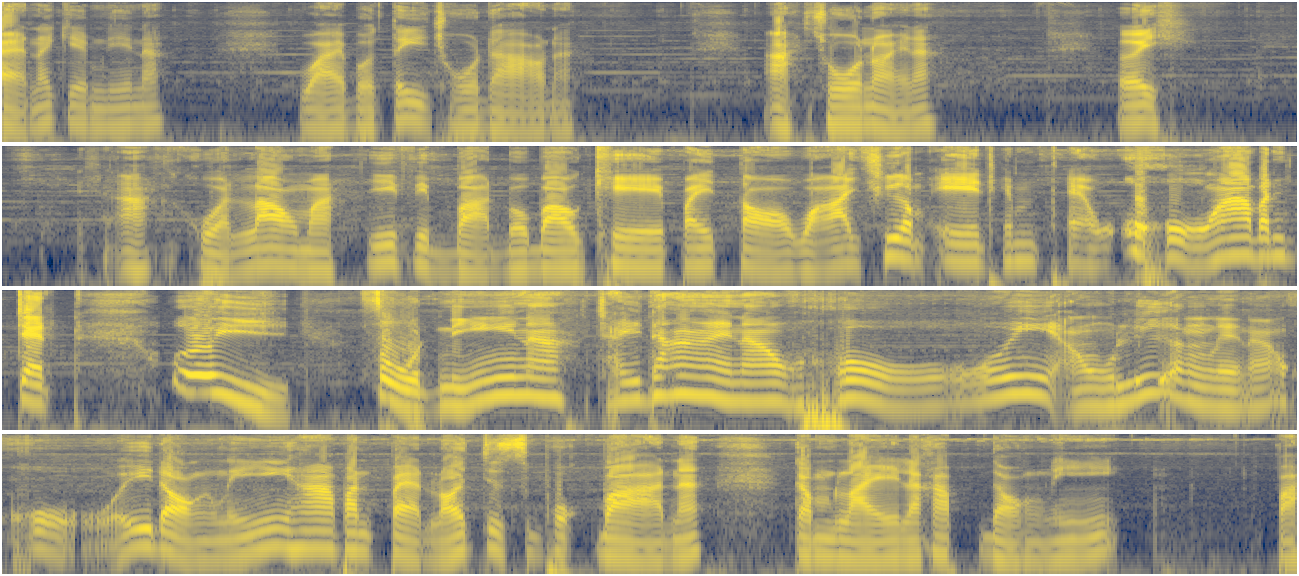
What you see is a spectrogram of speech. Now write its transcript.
8 นะเกมนี้นะ Y b o t y Showdown นะ อะ โชว์หน่อยนะ เอ้ย อะ ขวดเหล้ามา 20 บาทเบาๆเคไปต่อวายเชื่อม A เทมแถว โอ้โห5 0 0 7เจ็ดเอ้ย สูตรนี้นะ ใช้ได้นะ โอ้โห เอาเรื่องเลยนะ โอ้โห ดอกนี้ 5,876 บาทนะกำไรแล้วครับ ดอกนี้ปะ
